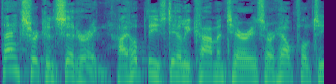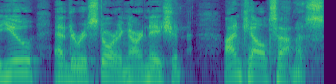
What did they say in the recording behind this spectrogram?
Thanks for considering. I hope these daily commentaries are helpful to you and to restoring our nation. I'm Cal Thomas.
